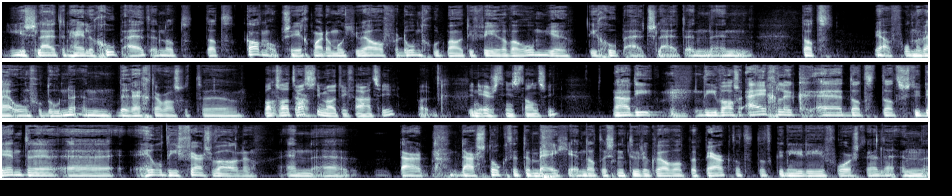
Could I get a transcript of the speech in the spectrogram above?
je sluit een hele groep uit en dat, dat kan op zich. Maar dan moet je wel verdomd goed motiveren waarom je die groep uitsluit. En, en dat ja, vonden wij onvoldoende. En de rechter was het... eh, Want wat daar- was die motivatie in eerste instantie? Nou, die, die was eigenlijk eh, dat, dat studenten eh, heel divers wonen. En eh, daar, daar stokt het een beetje. En dat is natuurlijk wel wat beperkt, dat, dat kunnen jullie je voorstellen. En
